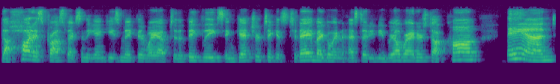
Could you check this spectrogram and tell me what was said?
the hottest prospects in the Yankees make their way up to the big leagues and get your tickets today by going to swbrailriders.com. And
